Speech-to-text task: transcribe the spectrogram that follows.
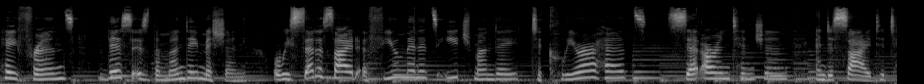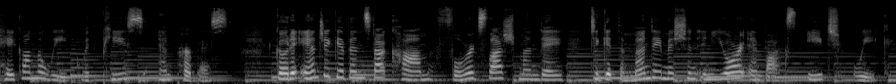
Hey, friends, this is the Monday Mission, where we set aside a few minutes each Monday to clear our heads, set our intention, and decide to take on the week with peace and purpose. Go to angiegibbons.com forward slash Monday to get the Monday Mission in your inbox each week.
